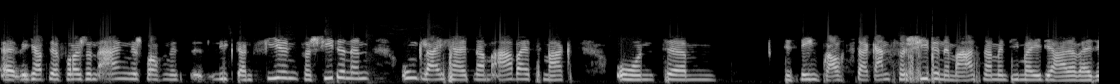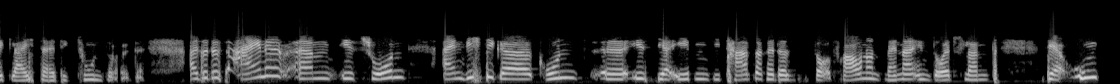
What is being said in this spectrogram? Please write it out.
äh, ich habe es ja vorher schon angesprochen, es liegt an vielen verschiedenen Ungleichheiten am Arbeitsmarkt und ähm, Deswegen braucht es da ganz verschiedene Maßnahmen, die man idealerweise gleichzeitig tun sollte. Also das eine ähm, ist schon, ein wichtiger Grund äh, ist ja eben die Tatsache, dass Frauen und Männer in Deutschland sehr un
